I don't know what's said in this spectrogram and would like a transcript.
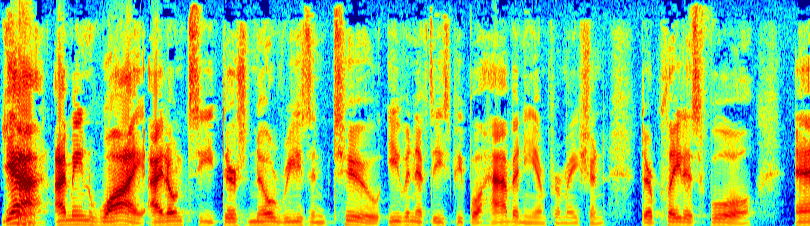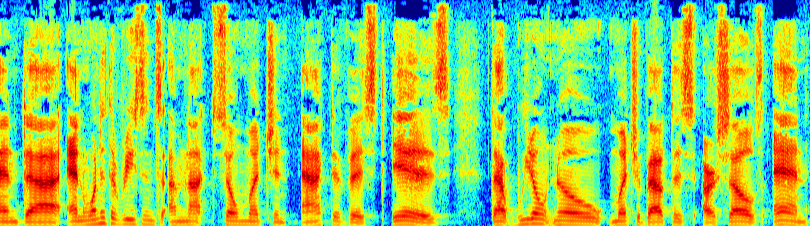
Yeah, I mean, why? I don't see. There's no reason to. Even if these people have any information, their plate is full. And uh, and one of the reasons I'm not so much an activist is that we don't know much about this ourselves, and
